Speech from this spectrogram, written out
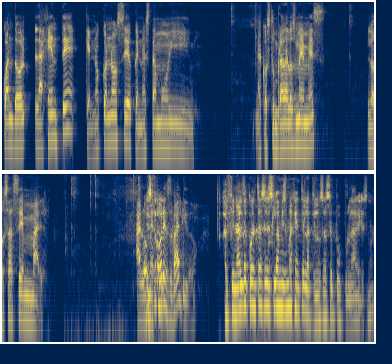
cuando la gente que no conoce o que no está muy acostumbrada a los memes, los hace mal? A lo mejor es válido. Al final de cuentas es la misma gente la que los hace populares, ¿no?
